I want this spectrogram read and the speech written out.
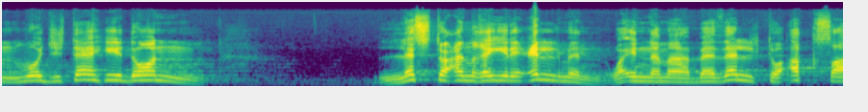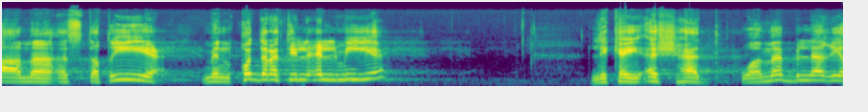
مجتهد. لست عن غير علم وإنما بذلت أقصى ما أستطيع من قدرتي العلمية لكي أشهد ومبلغ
